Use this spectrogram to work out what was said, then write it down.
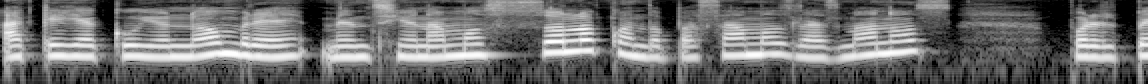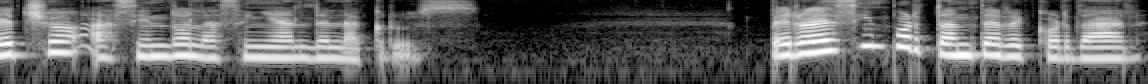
aquella cuyo nombre mencionamos solo cuando pasamos las manos por el pecho haciendo la señal de la cruz. Pero es importante recordar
